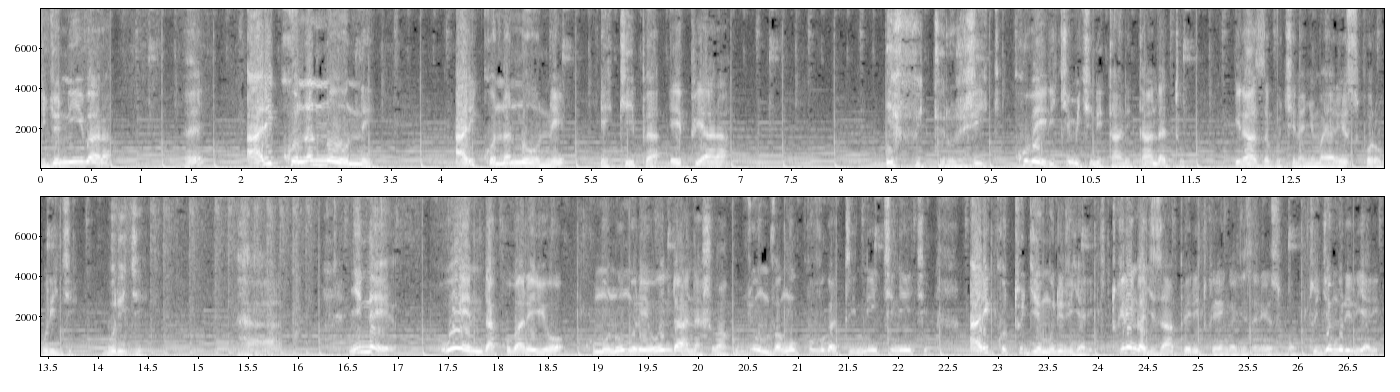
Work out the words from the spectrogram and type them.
Iryo ni ibara ariko nanone ariko nanone ekipa ya APR ifite logike kubera iki imikino itanu itandatu iraza gukina nyuma ya Rayon Sport buri gihe? Buri gihe. Nyine wenda ku bareyo ku muntu w'umureyo w'indani ashobora kubyumva nko kuvuga ati niki niki? Ariko tugiye muri reality twirengagiza aperi twirengagiza Rayon Sport tujye muri reality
